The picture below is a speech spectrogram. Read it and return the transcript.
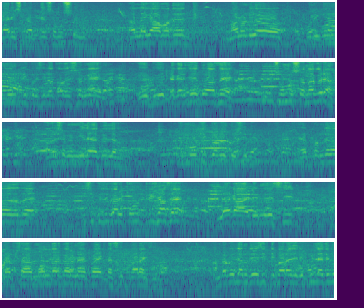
গাড়ি স্টাফদের সমস্যা তার লাগে আমাদের মাননীয় পরিবহন মন্ত্রী করেছিল তাদের সঙ্গে এই দুই একটা গাড়ি যেহেতু আছে সমস্যা না করে তাদের সঙ্গে মিলে চলে মৌখিকভাবে করেছিল এখন দেখা যাচ্ছে কিছু কিছু গাড়ি চৌত্রিশ আছে, লেখা মধ্যে সিট ব্যবসা মন্দার কারণে কয়েকটা সিট বাড়াইছিল। আমরা বললাম যে সিটটি বাড়াই যদি খুলে দিব,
